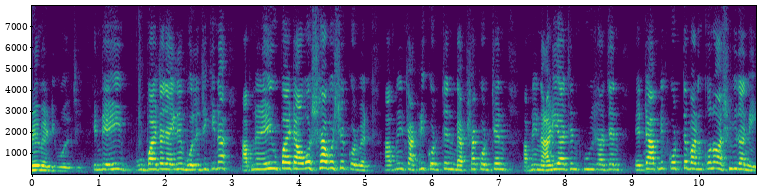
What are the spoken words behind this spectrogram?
রেমেডি বলছি। কিন্তু এই উপায়টা জানি না, বলেছি কি না আপনার এই উপায়টা অবশ্যই অবশ্যই করবেন। আপনি চাকরি করছেন, ব্যবসা করছেন, আপনি নারী আছেন, পুরুষ আছেন, এটা আপনি করতে পারেন, কোনো অসুবিধা নেই।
